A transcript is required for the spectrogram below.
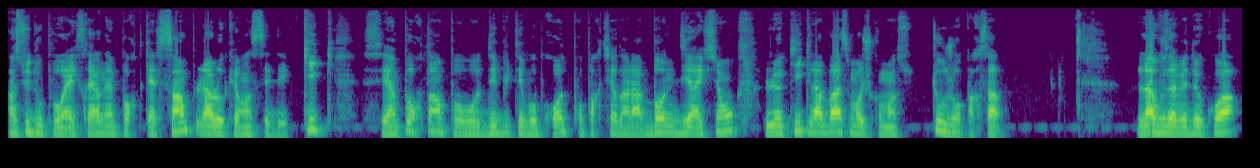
Ensuite, vous pourrez extraire n'importe quel sample. Là, en l'occurrence, c'est des kicks. C'est important pour débuter vos prods, pour partir dans la bonne direction. Le kick, la basse, moi, je commence toujours par ça. Là, vous avez de quoi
